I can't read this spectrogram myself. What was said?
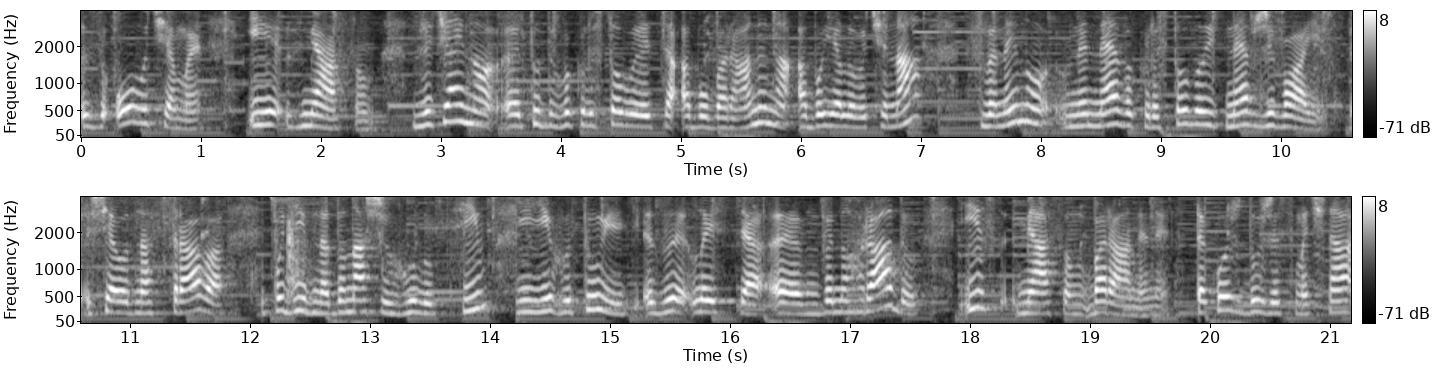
з овочами і з м'ясом. Звичайно, е, тут використовується або баранина, або яловичина. Свинину вони не використовують, не вживають. Ще одна страва, подібна до наших голубців. Її готують з листя е, винограду і з м'ясом баранини. Також дуже смачна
